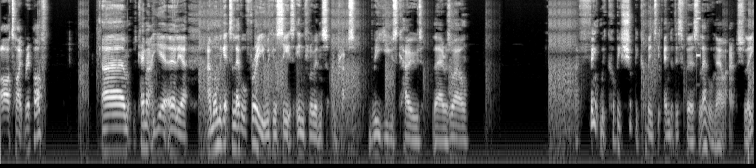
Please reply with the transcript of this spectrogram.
R-type rip-off. Um, came out a year earlier, and when we get to level three, we can see its influence and perhaps reuse code there as well. I think we could be should be coming to the end of this first level now, actually.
